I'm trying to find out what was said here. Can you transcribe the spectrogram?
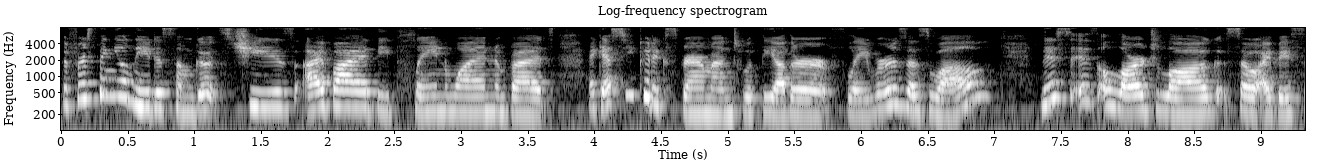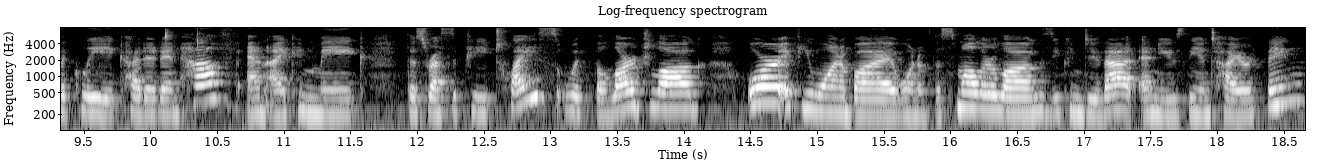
The first thing you'll need is some goat's cheese. I buy the plain one, but I guess you could experiment with the other flavors as well. This is a large log, so I basically cut it in half and I can make this recipe twice with the large log, or if you want to buy one of the smaller logs, you can do that and use the entire thing.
